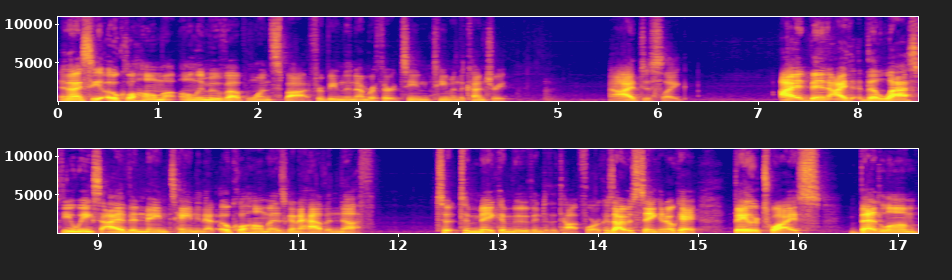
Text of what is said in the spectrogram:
And I see Oklahoma only move up one spot for being the number 13 team in the country. And I just like I had been I the last few weeks I've been maintaining that Oklahoma is going to have enough to, to make a move into the top four. Because I was thinking, okay, Baylor twice, Bedlam,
